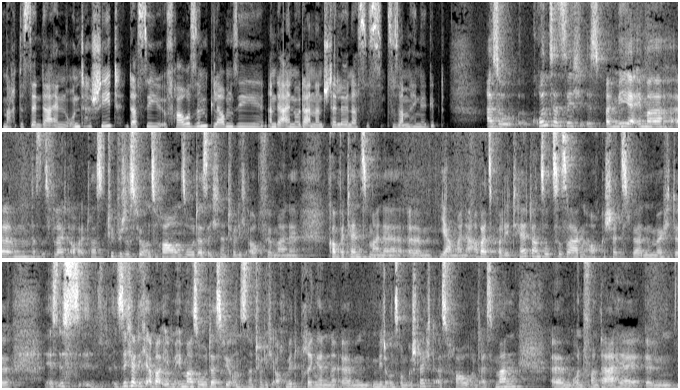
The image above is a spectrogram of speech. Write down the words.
Macht es denn da einen Unterschied, dass Sie Frau sind? Glauben Sie an der einen oder anderen Stelle, dass es Zusammenhänge gibt? Also grundsätzlich ist bei mir ja immer, ähm, das ist vielleicht auch etwas Typisches für uns Frauen so, dass ich natürlich auch für meine Kompetenz, meine, ähm, ja, meine Arbeitsqualität dann sozusagen auch geschätzt werden möchte. Es ist sicherlich aber eben immer so, dass wir uns natürlich auch mitbringen ähm, mit unserem Geschlecht als Frau und als Mann. Ähm, und von daher ähm,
